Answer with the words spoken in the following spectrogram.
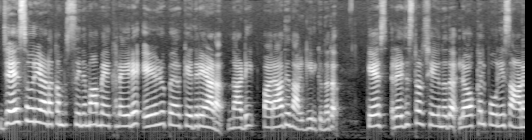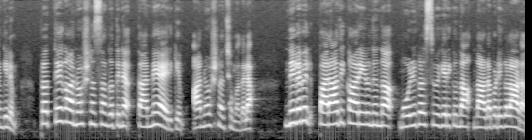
ജയസൂര്യ അടക്കം സിനിമാ മേഖലയിലെ ഏഴു പേർക്കെതിരെയാണ് നടി പരാതി നൽകിയിരിക്കുന്നത്. കേസ് രജിസ്റ്റർ ചെയ്യുന്നത് ലോക്കൽ പോലീസ് ആണെങ്കിലും പ്രത്യേക അന്വേഷണ സംഘത്തിന് തന്നെയായിരിക്കും അന്വേഷണ ചുമതല. നിലവിൽ പരാതിക്കാരിയിൽ നിന്ന് മൊഴികൾ സ്വീകരിക്കുന്ന നടപടികളാണ്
